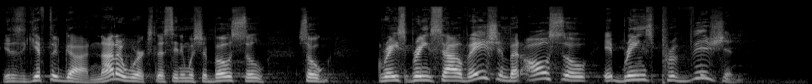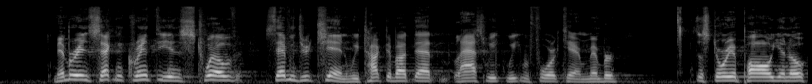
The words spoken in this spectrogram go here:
It is a gift of God, not of works, lest anyone should boast. So, so grace brings salvation, but also it brings provision. Remember in 2 Corinthians 12, 7 through 10, we talked about that last week, week before, can't remember. The story of Paul, you know,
